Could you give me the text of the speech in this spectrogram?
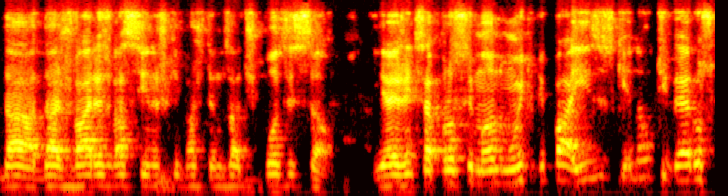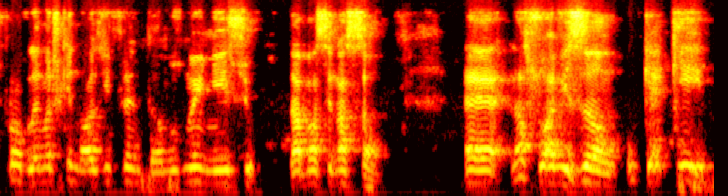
da, das várias vacinas que nós temos à disposição. E a gente se aproximando muito de países que não tiveram os problemas que nós enfrentamos no início da vacinação. É, na sua visão, o que é que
